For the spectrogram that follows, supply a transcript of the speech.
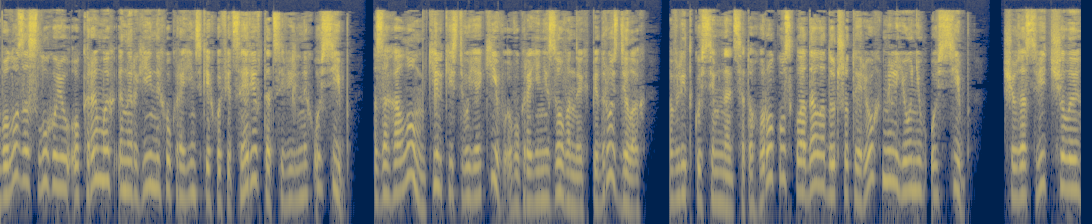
було заслугою окремих енергійних українських офіцерів та цивільних осіб. Загалом кількість вояків в українізованих підрозділах влітку 17-го року складала до 4 мільйонів осіб, що засвідчили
